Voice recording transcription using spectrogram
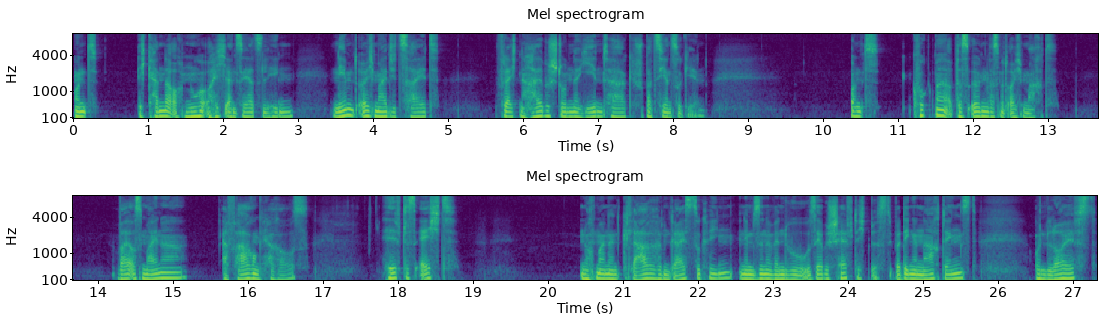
Und ich kann da auch nur euch ans Herz legen, nehmt euch mal die Zeit, vielleicht eine halbe Stunde jeden Tag spazieren zu gehen. Und guckt mal, ob das irgendwas mit euch macht. Weil aus meiner Erfahrung heraus hilft es echt, nochmal einen klareren Geist zu kriegen. In dem Sinne, wenn du sehr beschäftigt bist, über Dinge nachdenkst und läufst,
